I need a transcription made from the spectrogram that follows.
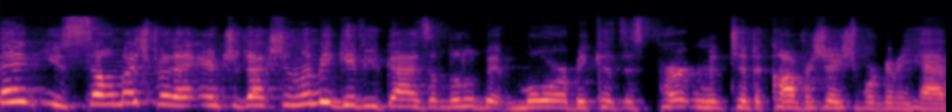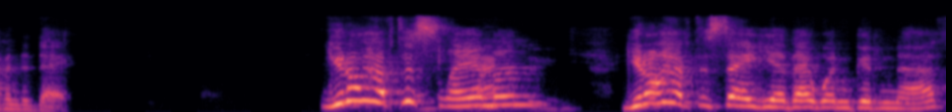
Thank you so much for that introduction. Let me give you guys a little bit more because it's pertinent to the conversation we're going to be having today. You don't have to slam them. You don't have to say, yeah, that wasn't good enough.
